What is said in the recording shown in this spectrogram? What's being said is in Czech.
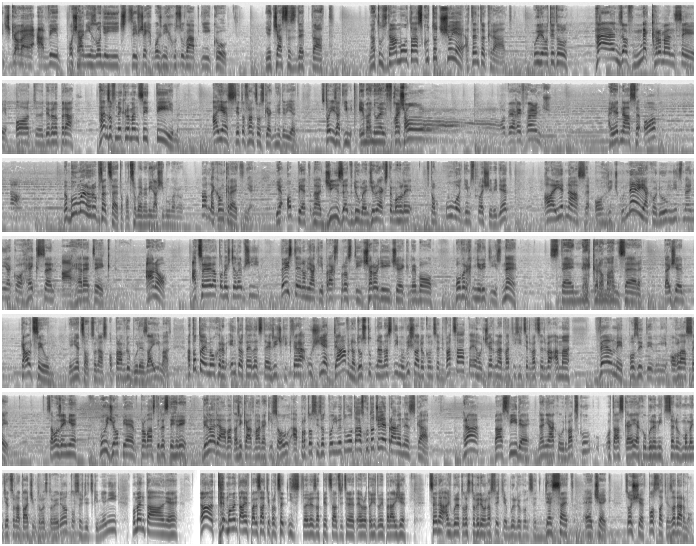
Lidičkové a vy, pošání zlodějíčci všech možných kusů vápníku. Je čas se zdeptat na tu známou otázku to, čo je. A tentokrát půjde o titul Hands of Necromancy od developera Hands of Necromancy Team. A yes, je to francouzský, jak můžete vidět. Stojí zatím Emmanuel Frechon. Very French. A jedná se o... No, no boomer hru přece, to potřebujeme mít další boomer hru. Tahle konkrétně je opět na GZ Doom Engine, jak jste mohli v tom úvodním spleši vidět, ale jedná se o hříčku ne jako Doom, nicméně jako Hexen a Heretic. Ano, a co je na tom ještě lepší? Nejste jenom nějaký prax prostý čarodějíček nebo povrchní rytíř, ne. Jste nekromancer, takže kalcium je něco, co nás opravdu bude zajímat. A toto je mimochodem intro téhle té hříčky, která už je dávno dostupná na Steamu, vyšla dokonce 20. června 2022 a má velmi pozitivní ohlasy. Samozřejmě, můj job je pro vás tyhle ty hry vyhledávat a říkat vám, jaký jsou a proto si zodpovíme tu otázku, to, co je právě dneska. Hra vás vyjde na nějakou dvacku, otázka je, jakou bude mít cenu v momentě, co natáčím tohle video, to se vždycky mění. Momentálně No, to je momentálně v 50% slevě za 539 euro, takže to vypadá, že cena, až bude tohle video na světě, bude dokonce 10 Eček, což je v podstatě zadarmo.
